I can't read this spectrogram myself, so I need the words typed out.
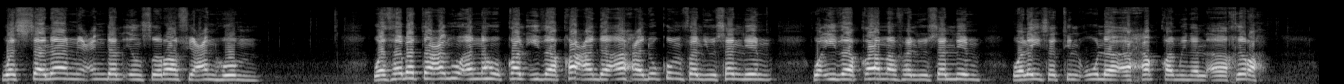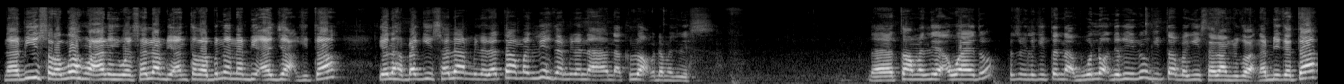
was-salam 'inda al-insiraf 'anhum. وثبت عنه أنه قال إذا قعد أحدكم فليسلم وإذا قام فليسلم وليست الأولى أحق من الآخرة Nabi SAW di antara benda Nabi ajak kita ialah bagi salam bila datang majlis dan bila nak, nak keluar pada majlis. Dah datang majlis awal tu, lepas bila kita nak beronok diri tu, kita bagi salam juga. Nabi kata,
